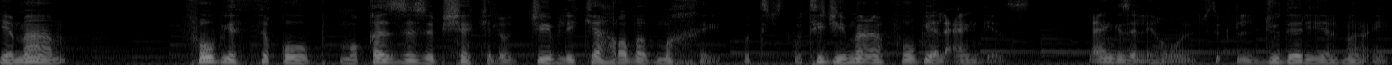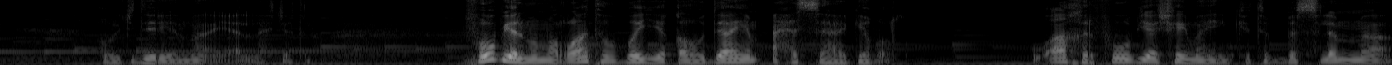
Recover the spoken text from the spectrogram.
يمام فوبيا الثقوب مقزز بشكل وتجيب لي كهرباء بمخي وتجي معه فوبيا العنقز. العنقز اللي هو الجدري المائي أو الجدري المائي على لهجتنا. فوبيا الممرات الضيقة ودايم أحسها قبر. وآخر فوبيا شيء ما ينكتب بس لما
